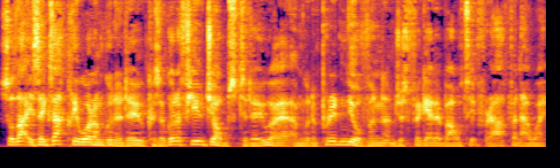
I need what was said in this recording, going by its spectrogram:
So that is exactly what I'm going to do because I've got a few jobs to do. Uh, I'm going to put it in the oven and just forget about it for half an hour.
